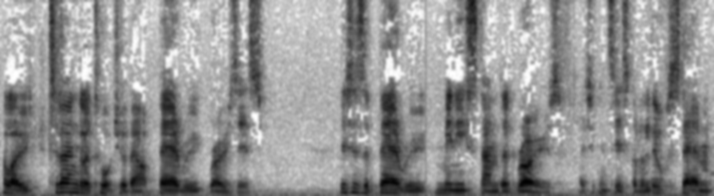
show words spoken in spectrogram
Hello, today I'm going to talk to you about bare root roses. This is a bare root mini standard rose. As you can see it's got a little stem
